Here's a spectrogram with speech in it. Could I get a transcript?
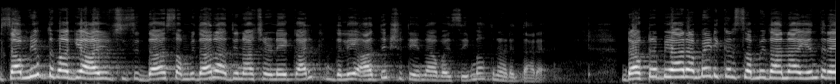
ಸಂಯುಕ್ತವಾಗಿ ಆಯೋಜಿಸಿದ್ದ ಸಂವಿಧಾನ ದಿನಾಚರಣೆ ಕಾರ್ಯಕ್ರಮದಲ್ಲಿ ಅಧ್ಯಕ್ಷತೆಯನ್ನು ವಹಿಸಿ ಮಾತನಾಡಿದ್ದಾರೆ. ಡಾಕ್ಟರ್ ಬಿಆರ್ ಅಂಬೇಡ್ಕರ್ ಸಂವಿಧಾನ ಎಂದರೆ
